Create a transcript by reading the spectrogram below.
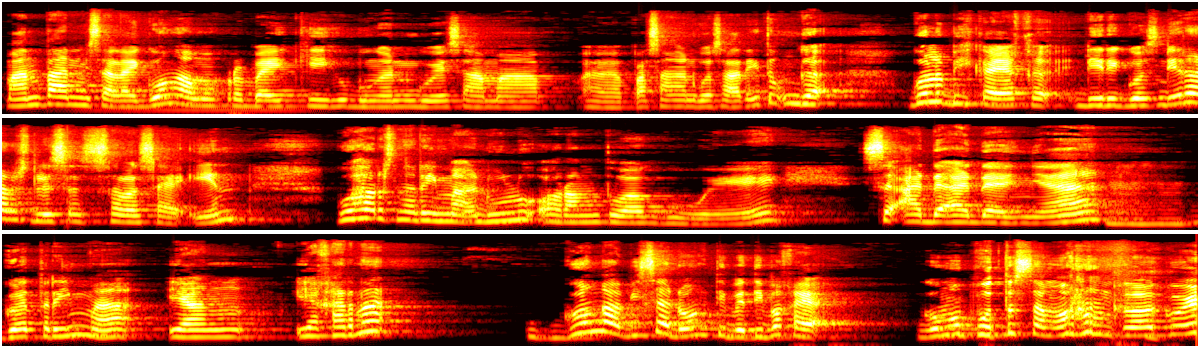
mantan misalnya gue nggak memperbaiki hubungan gue sama eh, pasangan gue saat itu enggak gue lebih kayak ke diri gue sendiri harus diselesaiin gue harus nerima dulu orang tua gue seada-adanya Hmm. gue terima yang ya karena gue nggak bisa dong tiba-tiba kayak gue mau putus sama orang tua gue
